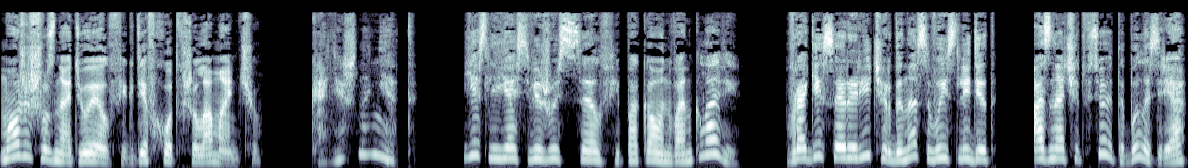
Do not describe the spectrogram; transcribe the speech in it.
«Можешь узнать у Элфи, где вход в Шаламанчу?» «Конечно, нет», если я свяжусь с Селфи, пока он в анклаве, враги сэра Ричарда нас выследят, а значит, все это было зря.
